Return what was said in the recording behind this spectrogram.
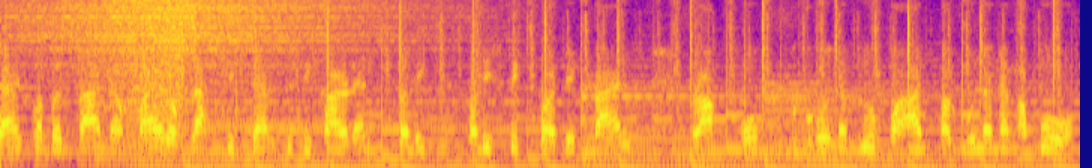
dahil sa banta ng pyroclastic density currents, ballistic projectiles, rock boom, pagbuho ng lupa at pag-ulan ng apo.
